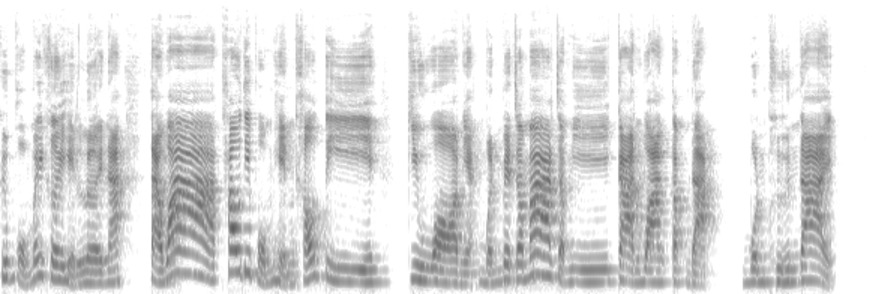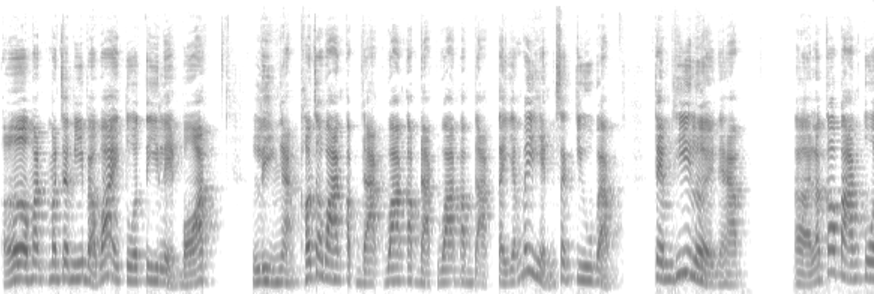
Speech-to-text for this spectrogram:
คือผมไม่เคยเห็นเลยนะ แต่ว่าเท่าที่ผมเห็นเขาตีกิววอร์เนี่ยเหมือนเบนจามาศจะมีการวางกับดัก บนพื้นได้ เออ มันมันจะมีแบบว่าไอตัวตีเลดบอสลิงอะเขาจะวางกับดักวางกับดักวางกับดัก แต่ยังไม่เห็นสกิลแบบเต็มที่เลยนะครับเอ่อแล้วก็บางตัว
